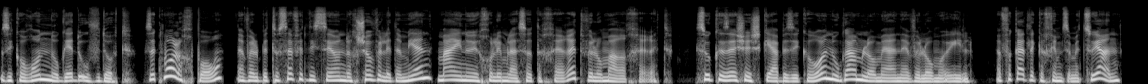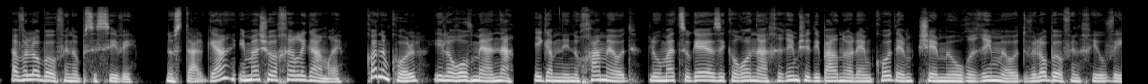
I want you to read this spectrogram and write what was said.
זיכרון נוגד עובדות. זה כמו לחפור, אבל בתוספת ניסיון לחשוב ולדמיין מה היינו יכולים לעשות אחרת ולומר אחרת. סוג כזה של שקיעה בזיכרון הוא גם לא מהנה ולא מועיל. הפקת לקחים זה מצוין, אבל לא באופן אובססיבי. נוסטלגיה היא משהו אחר לגמרי. קודם כל, היא לרוב מהנה. היא גם נינוחה מאוד, לעומת סוגי הזיכרון האחרים שדיברנו עליהם קודם, שהם מעוררים מאוד ולא באופן חיובי.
